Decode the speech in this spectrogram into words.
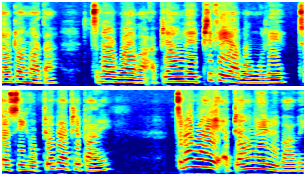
ရောက်တော့မှသာ ကျွန်တော်ဘွားကအပြောင်းလဲဖြစ်ခဲ့ရပုံကိုလည်းချက်စီကိုပြောပြဖြစ်ပါတယ်ကျွန်တော်ဘွားရဲ့အပြောင်းလဲတွေပါပဲ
